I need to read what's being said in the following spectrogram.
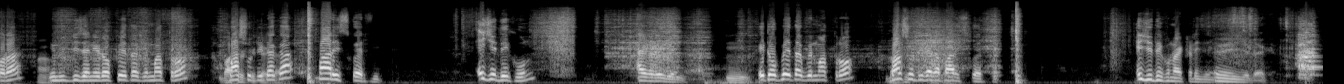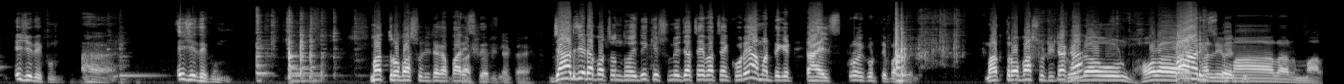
করা। হ্যাঁ। ইউনিক ডিজাইন এটাও পেয়ে থাকবেন মাত্র বাষট্টি টাকা। পার স্কোয়ার ফিট এই যে দেখুন আরেকটা ডিজাইন হুম। এটাও পেয়ে থাকবেন মাত্র বাষট্টি টাকা পার স্কোয়ার ফিট এই যে দেখুন একটা ডিজাইন এই যে দেখেন। এই যে দেখুন। হ্যাঁ। এই যে দেখুন। মাত্র বাষট্টি টাকা পার স্কোয়ার যার যেটা পছন্দ হয় দেখে শুনে যাচাই বাছাই করে আমার থেকে টাইলস ক্রয় করতে পারবেন। মাত্র বাষট্টি টাকা ভরা খালি মাল আর মাল।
